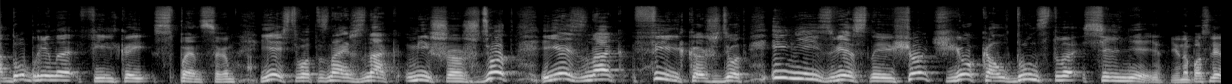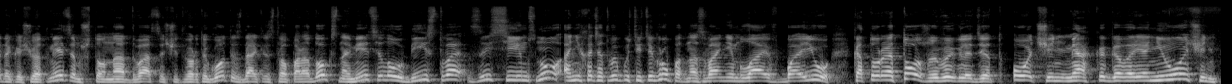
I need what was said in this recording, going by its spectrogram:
Одобрено Филькой Спенсером. Есть вот, знаешь, знак Миша ждет, и есть знак Филька ждет. И неизвестно еще, чье колдунство сильнее. И напоследок еще отметим, что на 24 год издательство Paradox наметило убийство The Sims. Ну, они хотят выпустить игру под названием Live Бою, которая тоже выглядит очень, мягко говоря, не очень,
